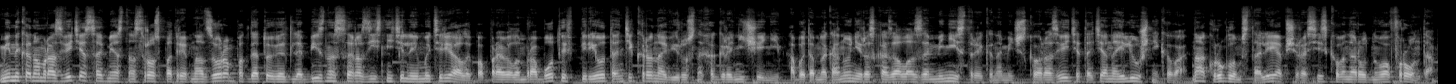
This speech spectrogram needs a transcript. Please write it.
Минэкономразвития совместно с Роспотребнадзором подготовят для бизнеса разъяснительные материалы по правилам работы в период антикоронавирусных ограничений. Об этом накануне рассказала замминистра экономического развития Татьяна Илюшникова на круглом столе Общероссийского народного фронта.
